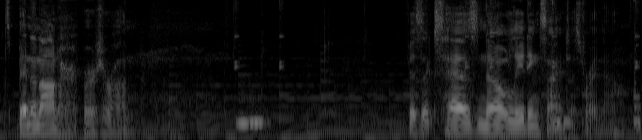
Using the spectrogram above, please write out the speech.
It's been an honor, Bergeron. Physics has no leading scientist right now.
